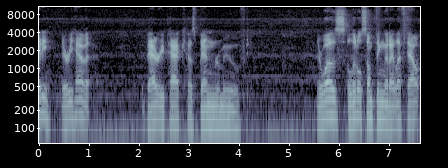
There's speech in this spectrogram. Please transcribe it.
Alrighty, there we have it. The battery pack has been removed. There was a little something that I left out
